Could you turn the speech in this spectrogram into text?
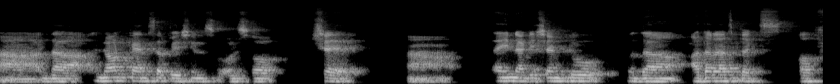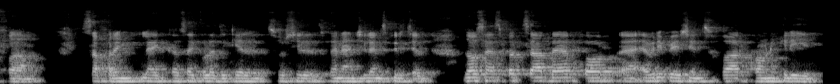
uh, the non-cancer patients also share. Uh, in addition to the other aspects of um, suffering like uh, psychological, social, financial, and spiritual. Those aspects are there for uh, every patient who are chronically ill.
